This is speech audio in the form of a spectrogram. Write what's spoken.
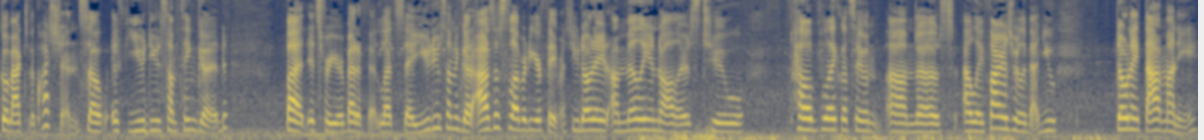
go back to the question. So, if you do something good, but it's for your benefit. Let's say you do something good as a celebrity, you're famous. You donate a million dollars to help, like let's say when um, the LA fire is really bad. You donate that money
